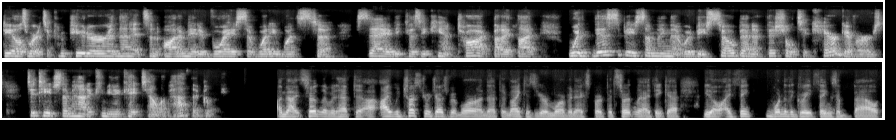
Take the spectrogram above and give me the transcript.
deals where it's a computer and then it's an automated voice of what he wants to say because he can't talk. But I thought, would this be something that would be so beneficial to caregivers to teach them how to communicate telepathically? I mean, I certainly would have to. I, I would trust your judgment more on that than mine because you're more of an expert. But certainly, I think, uh, you know, I think one of the great things about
